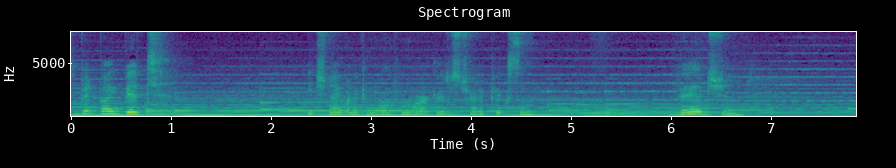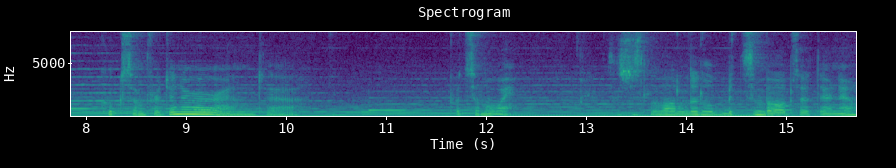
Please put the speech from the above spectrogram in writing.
So bit by bit, each night when I come home from work, I just try to pick some veg and cook some for dinner and uh, put some away. So it's just a lot of little bits and bobs out there now.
